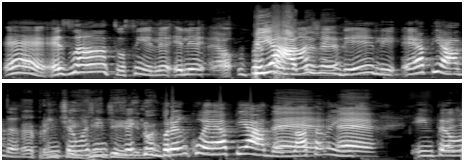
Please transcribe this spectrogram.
É, exato. Assim, ele, é- ele é, É a o piada, personagem né? dele é a piada. É, pra gente então a gente dele, vê que o é? branco é a piada, É, exatamente. É, Então,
